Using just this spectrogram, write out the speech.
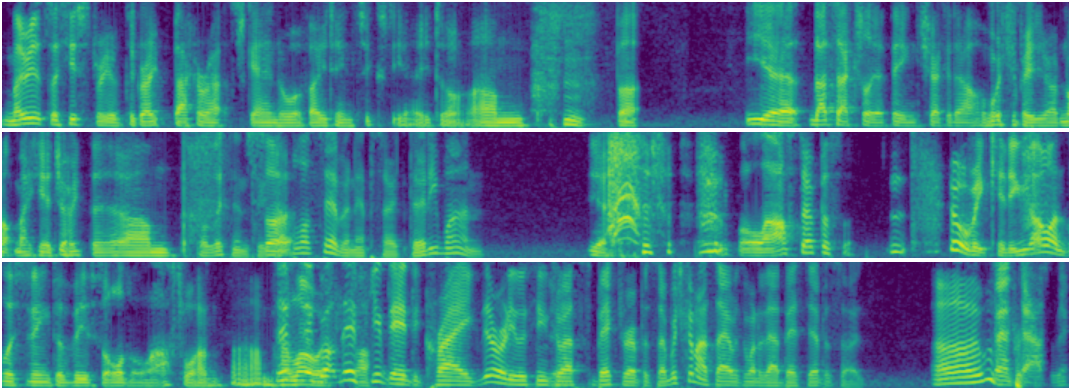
maybe it's a history of the great Baccarat scandal of 1868, or um, but yeah, that's actually a thing. Check it out on Wikipedia. I'm not making a joke there. Um, Well, listen to So- 007 episode 31. yeah, the last episode. Who are we kidding? No one's listening to this or the last one. Um, They've, hello, they've, got, they've uh, skipped ahead to Craig. They're already listening to our Spectre episode, which can I say was one of our best episodes. uh, it was pretty Fantastic.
